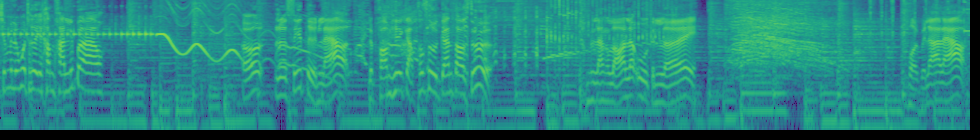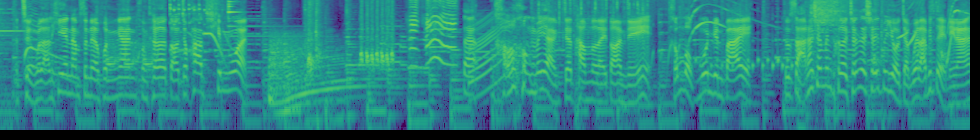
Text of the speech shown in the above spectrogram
ฉันไม่รู้ว่าเธอจะทำทันหรือเปล่า เออลูซี่ตื่นแล้ว และพร้อมที่จะกลับเข้าสู่การต่อสู้กำลังร้อนและอู่กันเลย หมดเวลาแล้ว ถึงเวลาที่จะนำเสนอผลงานของเธอต่อเจ้าภาพที่เข้มงวด เขาคงไม่อยากจะทำอะไรตอนนี้ เขาหมกมุ่นกันไปสุสาวถ้าฉันเป็นเธอฉันจะใช้ประโยชน์จากเวลาพิเศษนี้นะ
